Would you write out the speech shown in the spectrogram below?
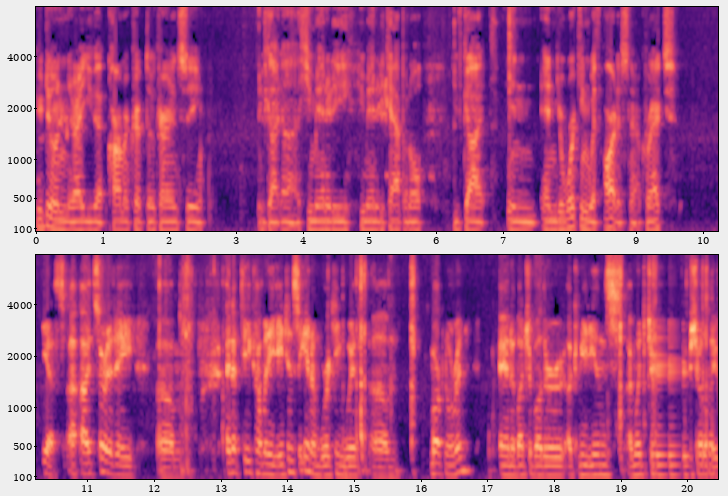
You're doing right. You got Karma cryptocurrency. You've got uh, Humanity Humanity Capital. You've got in and you're working with artists now, correct? Yes, I, I started a um, NFT comedy agency, and I'm working with um, Mark Normand and a bunch of other uh, comedians. I went to shows. I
